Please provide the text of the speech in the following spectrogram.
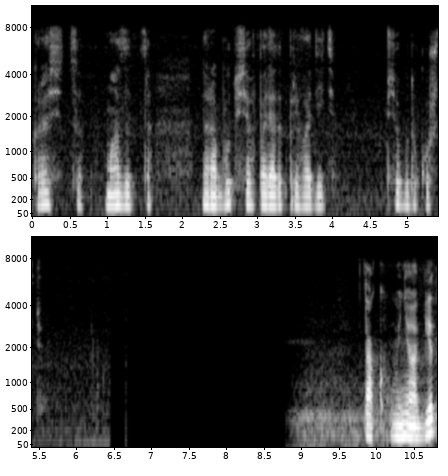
краситься, мазаться, на работу себя в порядок приводить все буду кушать так у меня обед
